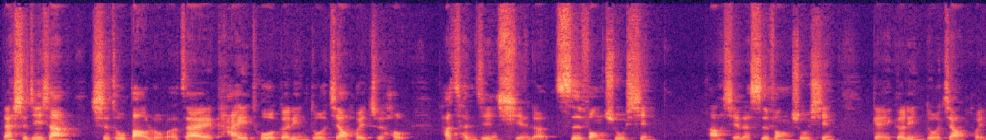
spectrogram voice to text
但实际上，使徒保罗在开拓哥林多教会之后，他曾经写了四封书信，啊，写了四封书信给哥林多教会。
